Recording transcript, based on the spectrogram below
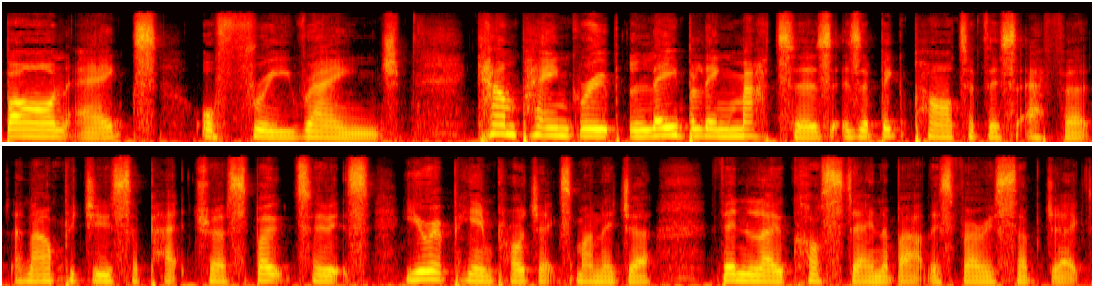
barn eggs, or free range. Campaign group Labelling Matters is a big part of this effort, and our producer Petra spoke to its European projects manager Finlo Costain about this very subject.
